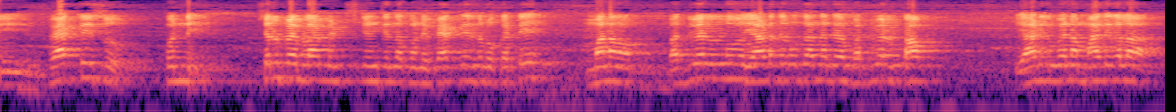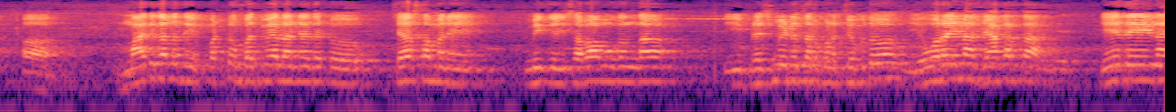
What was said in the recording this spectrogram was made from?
ఈ ఫ్యాక్టరీస్ కొన్ని సెల్ఫ్ ఎంప్లాయ్మెంట్ స్కీమ్ కింద కొన్ని ఫ్యాక్టరీలు కట్టి మనం బద్వేల్లో ఏడ జరుగుతుందంటే బద్వేల్ టాప్ యాడికి పోయినా మాదిగల మాదిగలది పట్టు బద్వేలు అనేటట్టు చేస్తామని మీకు సభాముఖంగా ఈ ప్రెస్ మీట్ తరఫున చెబుతూ ఎవరైనా జాగ్రత్త ఏదైనా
